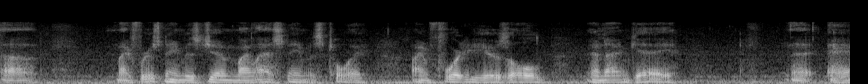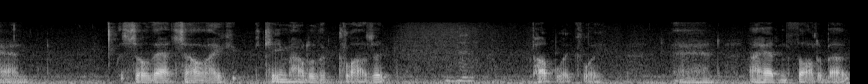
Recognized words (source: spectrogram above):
Uh, my first name is Jim, my last name is Toy. I'm 40 years old and I'm gay. Uh, and so that's how I came out of the closet mm-hmm. publicly. And I hadn't thought about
